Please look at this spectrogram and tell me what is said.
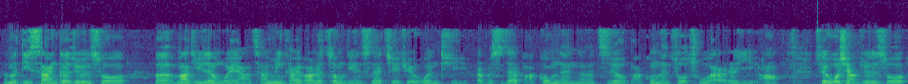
那么第三个就是说。呃，马吉认为啊，产品开发的重点是在解决问题，而不是在把功能呢，只有把功能做出来而已哈。所以我想就是说，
